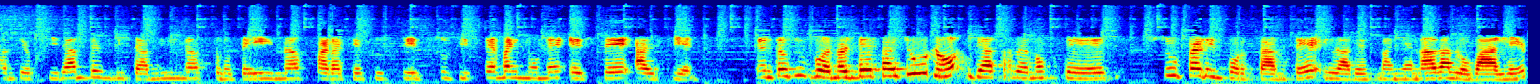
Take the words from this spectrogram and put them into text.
antioxidantes, vitaminas, proteínas, para que su, su sistema inmune esté al 100. Entonces, bueno, el desayuno ya sabemos que es súper importante, la desmañanada lo vale,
